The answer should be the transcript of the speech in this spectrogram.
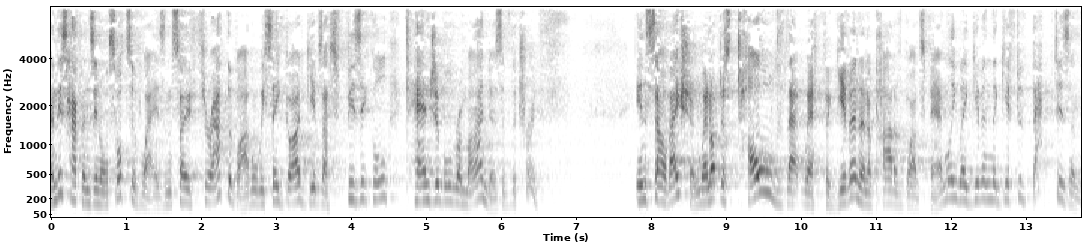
And this happens in all sorts of ways. And so throughout the Bible, we see God gives us physical, tangible reminders of the truth. In salvation, we're not just told that we're forgiven and a part of God's family, we're given the gift of baptism.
